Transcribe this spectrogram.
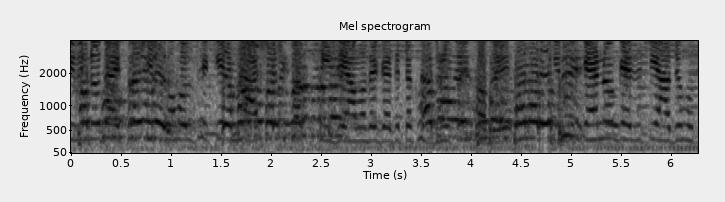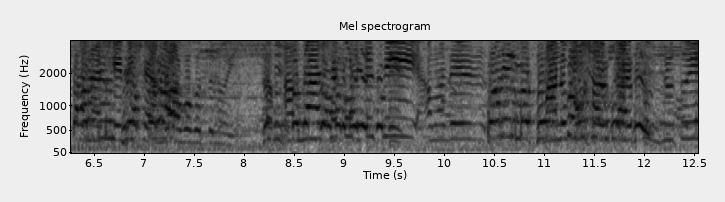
বিভিন্ন দায়িত্বশীল মহল থেকে আমরা আশ্বাস পাচ্ছি যে আমাদের গ্যাজেটটা খুব দ্রুতই হবে। কিন্তু কেন গ্যাজেটটি আজও হচ্ছে না সে বিষয়ে আমরা অবগত নই। আমরা আশা করতেছি আমাদের মানবিক সরকার খুব দ্রুতই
